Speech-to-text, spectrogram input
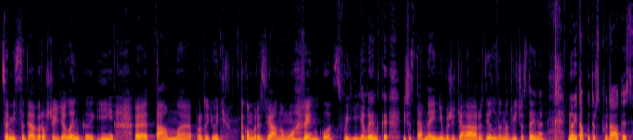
це місце, де вирощують ялинки, і е, там е, продають в такому різдвяному ринку свої ялинки, і часте в неї ніби життя розділене на дві частини. Ну і там буде розповідатись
